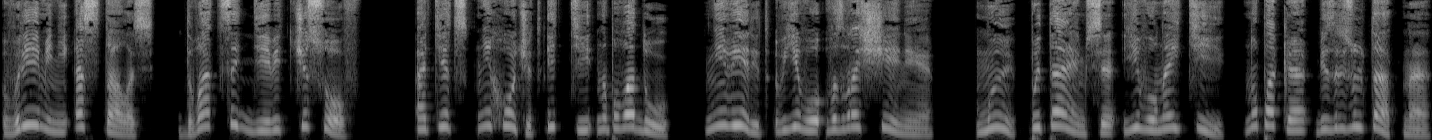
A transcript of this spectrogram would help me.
Времени осталось 29 часов. Отец не хочет идти на поводу, не верит в его возвращение. Мы пытаемся его найти, но пока безрезультатно.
